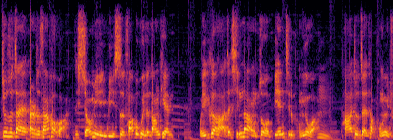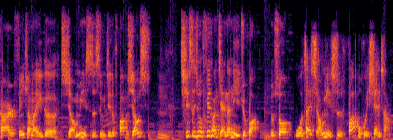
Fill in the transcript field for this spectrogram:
就是在二十三号吧，这小米米四发布会的当天。我一个哈在新浪做编辑的朋友啊，嗯，他就在他朋友圈分享了一个小米四手机的发布消息，嗯，其实就非常简单的一句话，就是说我在小米是发布会现场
